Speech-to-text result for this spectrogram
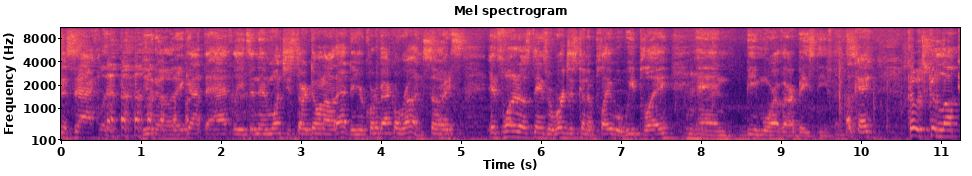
Exactly. you know, they got the athletes, and then once you start doing all that, then your quarterback will run. So Right. it's it's one of those things where we're just going to play what we play Mm-hmm. and be more of our base defense. okay, Coach? Good luck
